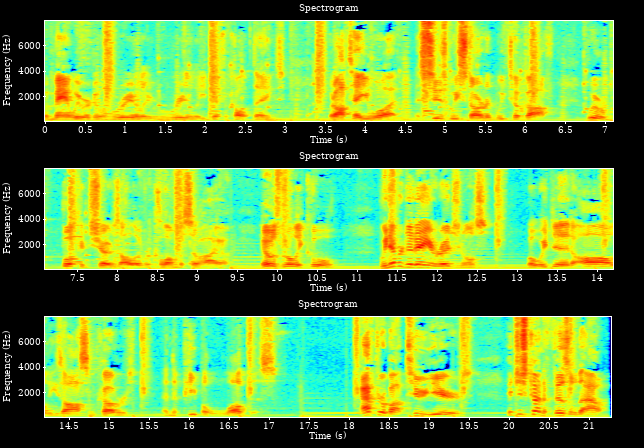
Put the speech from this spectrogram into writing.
But man, we were doing really, really difficult things. But I'll tell you what, as soon as we started, we took off. We were booking shows all over Columbus, Ohio. It was really cool. We never did any originals, but we did all these awesome covers, and the people loved us. After about two years, it just kind of fizzled out.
